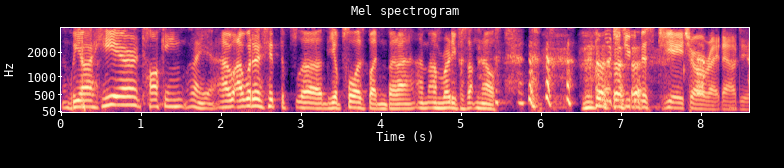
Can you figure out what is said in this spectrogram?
we are here talking. I, I would have hit the uh, the applause button, but I, I'm I'm ready for something else. How much do you miss GHR right now, dude?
